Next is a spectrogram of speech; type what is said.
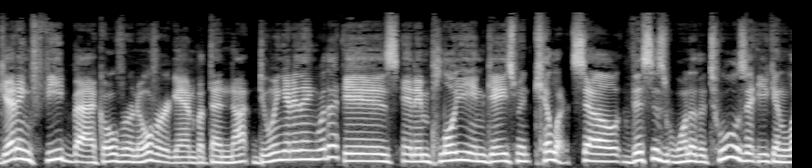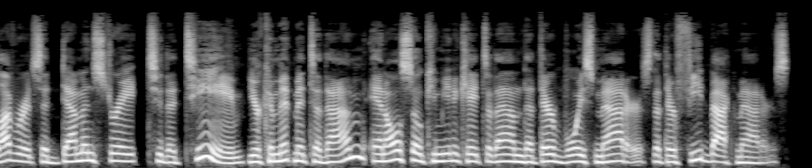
Getting feedback over and over again, but then not doing anything with it is an employee engagement killer. So this is one of the tools that you can leverage to demonstrate to the team your commitment to them and also communicate to them that their voice matters, that their feedback matters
